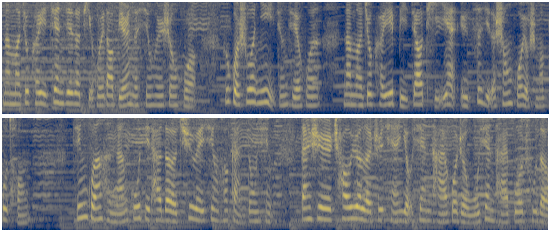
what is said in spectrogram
那么就可以间接的体会到别人的新婚生活；如果说你已经结婚，那么就可以比较体验与自己的生活有什么不同。尽管很难估计它的趣味性和感动性。但是超越了之前有线台或者无线台播出的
